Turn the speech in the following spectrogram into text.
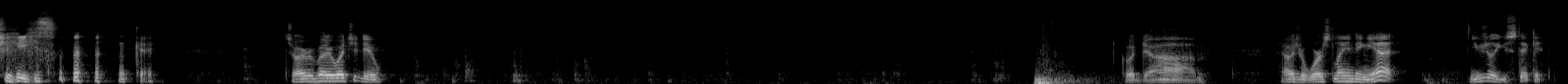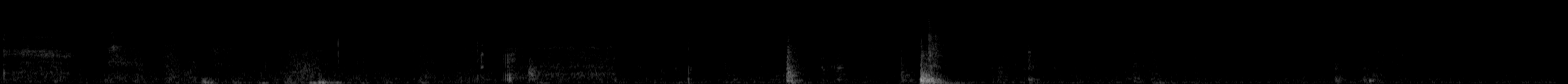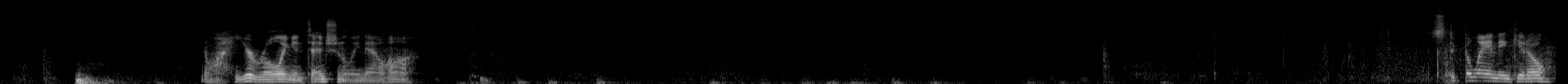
Jeez. okay. Show everybody what you do. Good job. That was your worst landing yet. Usually you stick it. You're rolling intentionally now, huh? Stick the landing, kiddo.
